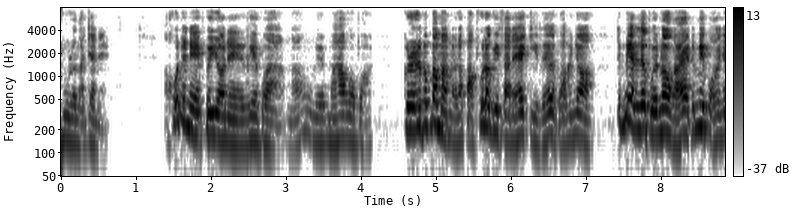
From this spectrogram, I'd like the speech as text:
ဘူလာတဲ့နေအခုနေပြရနေရေပါနော်ရေမဟာဘောပါကရလပပမမလာပါဖူလကိစားတဲ့ဟက်ကီတဲ့ပါကညောတမက်လက်ပွေတော့ကဲတမက်ပေါ်ည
